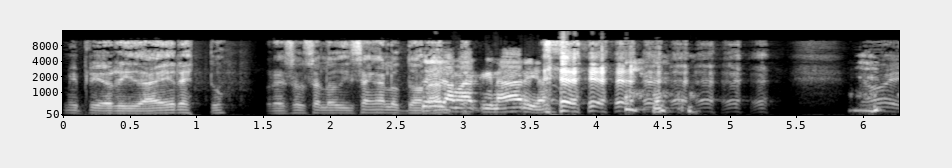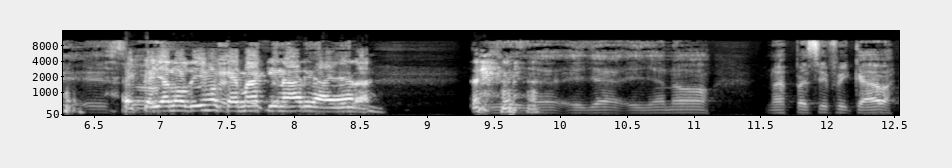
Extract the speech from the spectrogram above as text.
mi prioridad eres tú. Por eso se lo dicen a los sí donantes. la maquinaria No, eh, eso- es que ella no dijo qué maquinaria era Sí, ella, ella, ella no, no especificaba.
